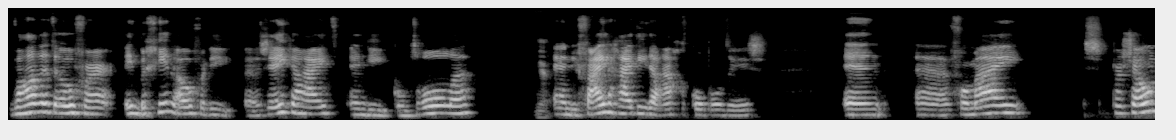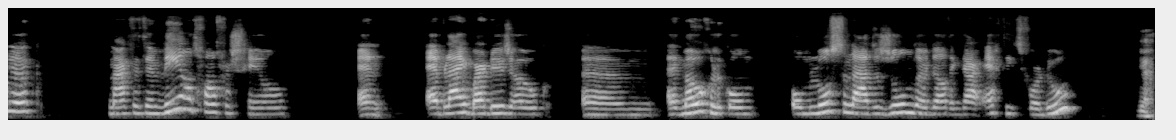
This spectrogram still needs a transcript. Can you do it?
we hadden het over, in het begin over die eh, zekerheid en die controle. Ja. En die veiligheid die daaraan gekoppeld is. En eh, voor mij persoonlijk maakt het een wereld van verschil. En, en blijkbaar dus ook ehm, het mogelijk om, om los te laten zonder dat ik daar echt iets voor doe. Ja.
